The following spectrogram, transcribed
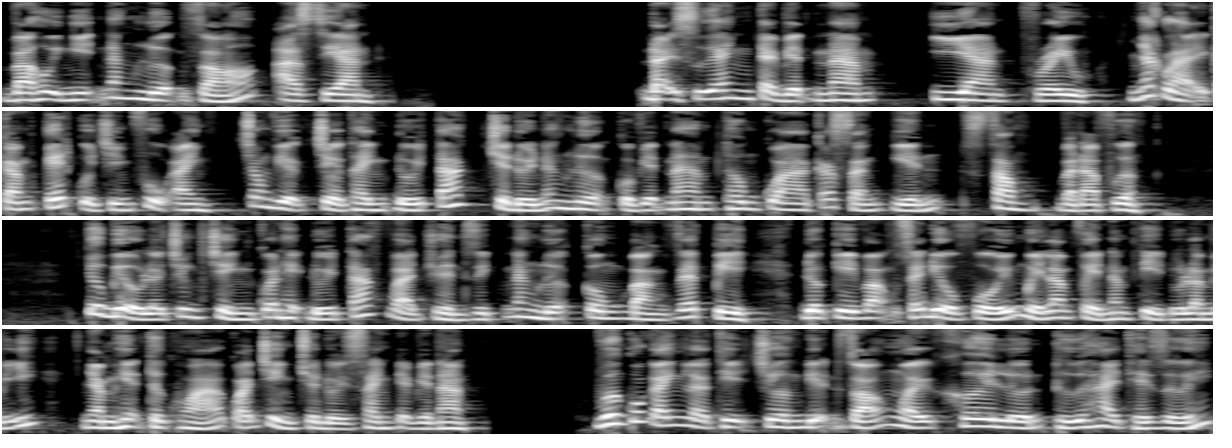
và Hội nghị năng lượng gió ASEAN. Đại sứ Anh tại Việt Nam Ian Frew nhắc lại cam kết của chính phủ Anh trong việc trở thành đối tác chuyển đổi năng lượng của Việt Nam thông qua các sáng kiến song và đa phương. Tiêu biểu là chương trình quan hệ đối tác và chuyển dịch năng lượng công bằng ZP được kỳ vọng sẽ điều phối 15,5 tỷ đô la Mỹ nhằm hiện thực hóa quá trình chuyển đổi xanh tại Việt Nam. Vương quốc Anh là thị trường điện gió ngoài khơi lớn thứ hai thế giới.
